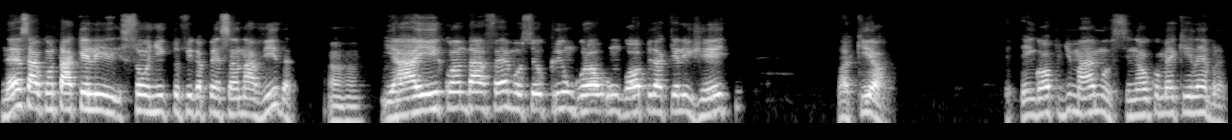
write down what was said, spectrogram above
né? Sabe quando tá aquele soninho que tu fica pensando na vida? Aham. E aí, quando dá fé, moço, eu crio um, um golpe daquele jeito. Aqui, ó. Tem golpe demais, moço. Senão, como é que lembra?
